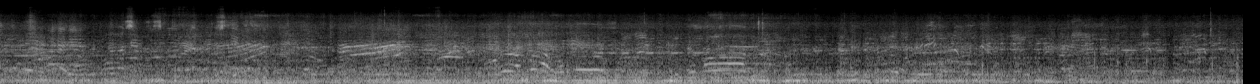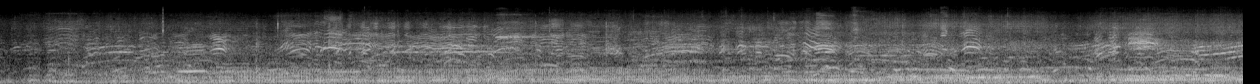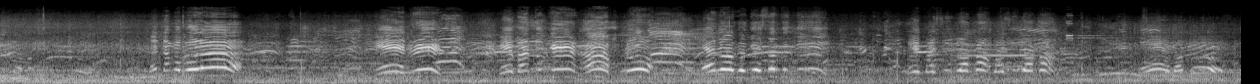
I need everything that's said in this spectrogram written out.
Pasti belakang, pasti belakang. Eh, bagus.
